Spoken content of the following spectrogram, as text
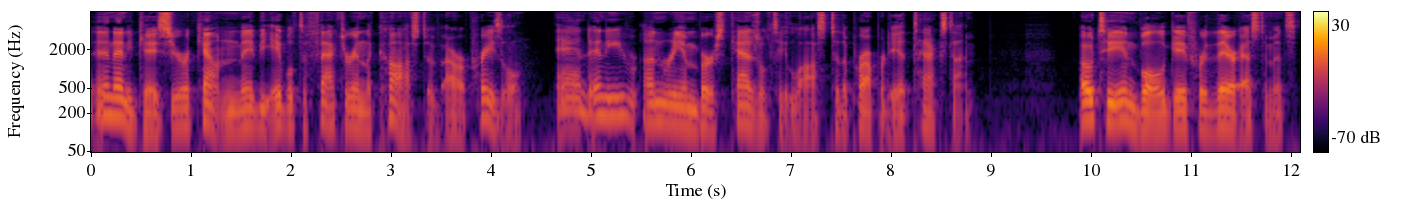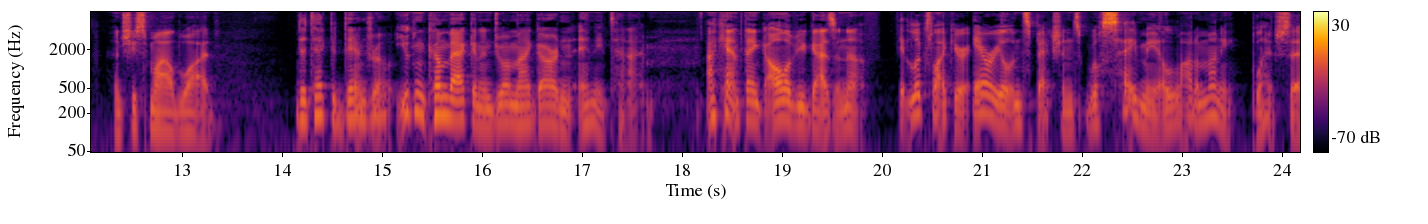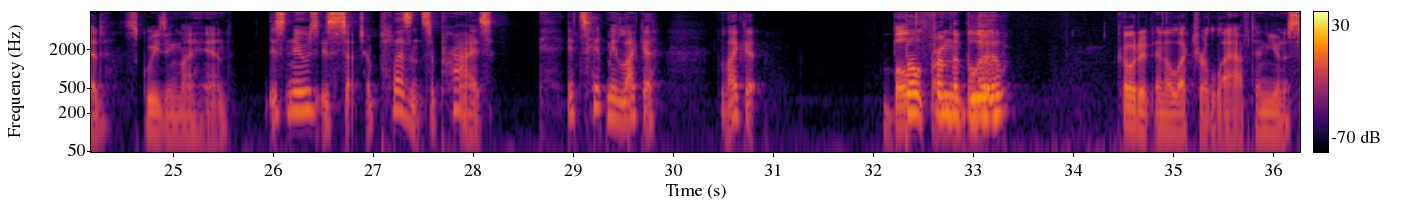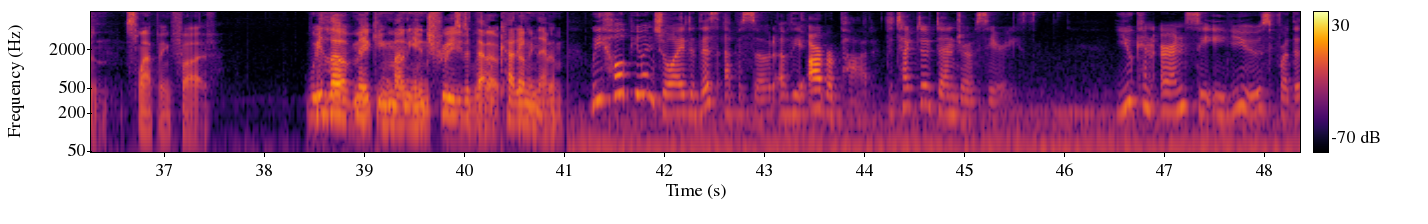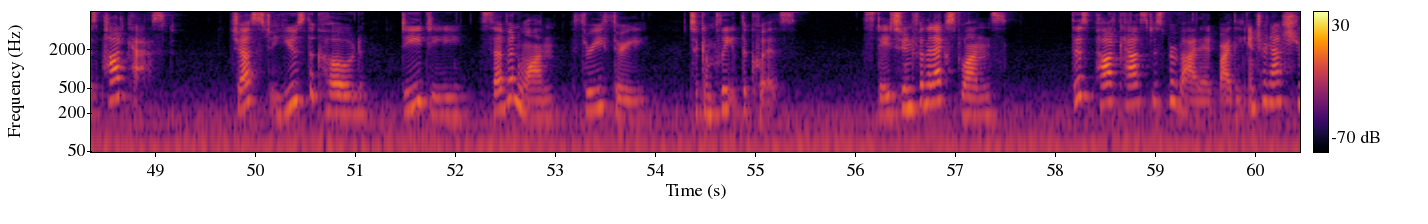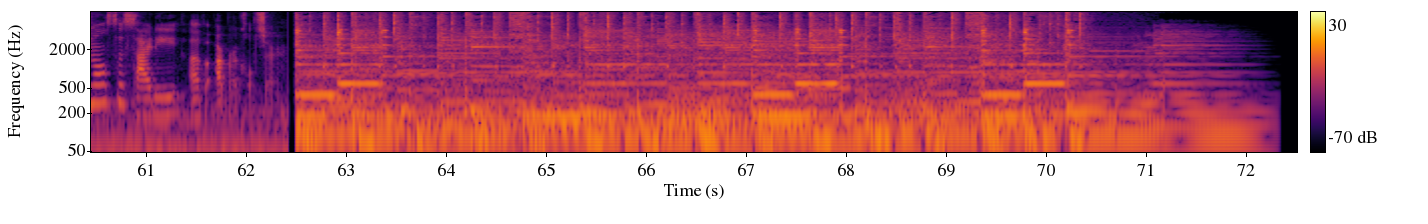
In any case, your accountant may be able to factor in the cost of our appraisal and any unreimbursed casualty loss to the property at tax time. OT and Bull gave her their estimates, and she smiled wide. Detective Dendro, you can come back and enjoy my garden any time. I can't thank all of you guys enough. It looks like your aerial inspections will save me a lot of money, Blanche said, squeezing my hand. This news is such a pleasant surprise. It's hit me like a. like a. bolt, bolt from, from, the, blue. blue. Codit and Electra laughed in unison, slapping five. We, love making money in trees without cutting them. We hope you enjoyed this episode of the ArborPod Detective Dendro series. You can earn CEUs for this podcast. Just use the code DD7133 to complete the quiz. Stay tuned for the next ones. This podcast is provided by the International Society of Arboriculture.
